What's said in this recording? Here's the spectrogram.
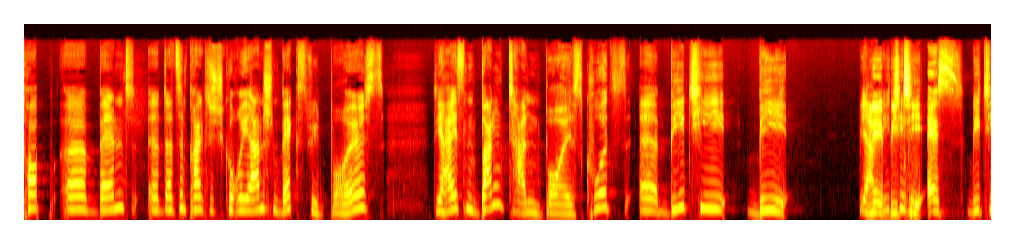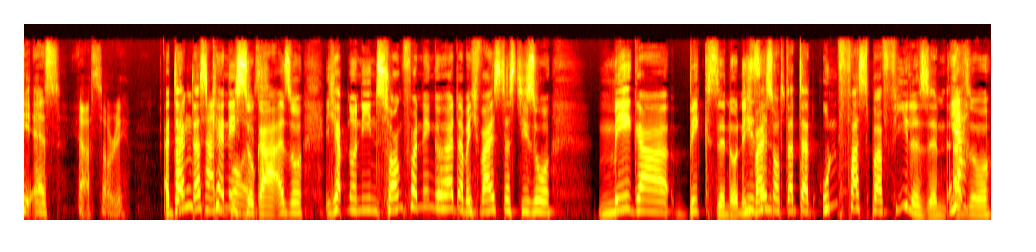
K-Pop-Band, äh, das sind praktisch die koreanischen Backstreet Boys. Die heißen Bangtan Boys, kurz äh, BTB. Ja, Nee. BTS. BTS, ja, sorry. Da, das kenne ich Boys. sogar. Also ich habe noch nie einen Song von denen gehört, aber ich weiß, dass die so mega big sind. Und ich Die weiß sind- auch, dass das unfassbar viele sind. Ja. Also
